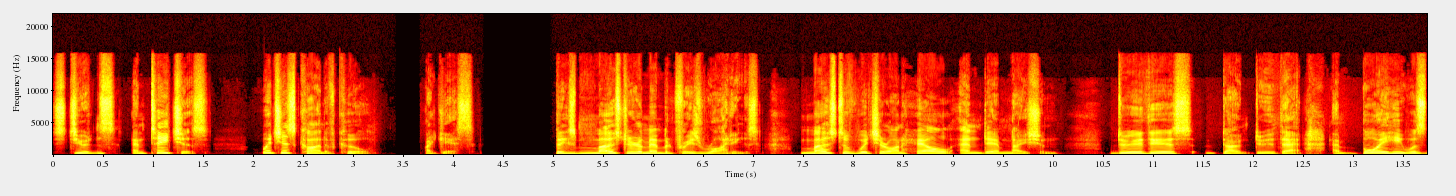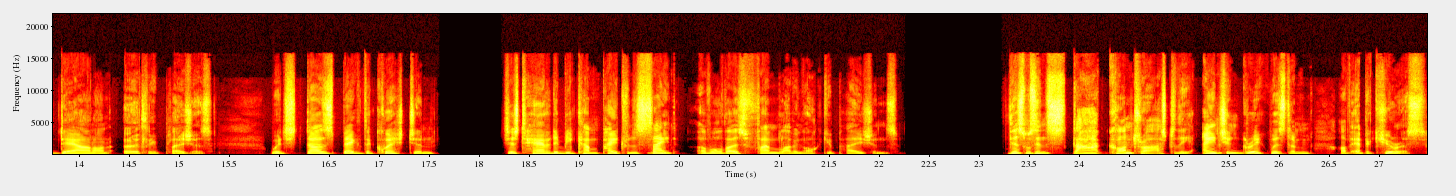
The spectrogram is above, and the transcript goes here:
students, and teachers, which is kind of cool, I guess. But he's mostly remembered for his writings, most of which are on hell and damnation. Do this, don't do that. And boy, he was down on earthly pleasures, which does beg the question just how did he become patron saint of all those fun loving occupations? This was in stark contrast to the ancient Greek wisdom of Epicurus,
